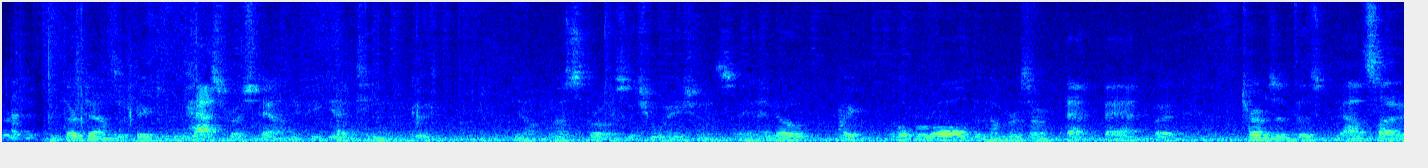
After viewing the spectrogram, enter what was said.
Third down's a big pass rush down if you get a team good, you know, must-throw situations. And I know, like, overall, the numbers aren't that bad, but in terms of those outside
